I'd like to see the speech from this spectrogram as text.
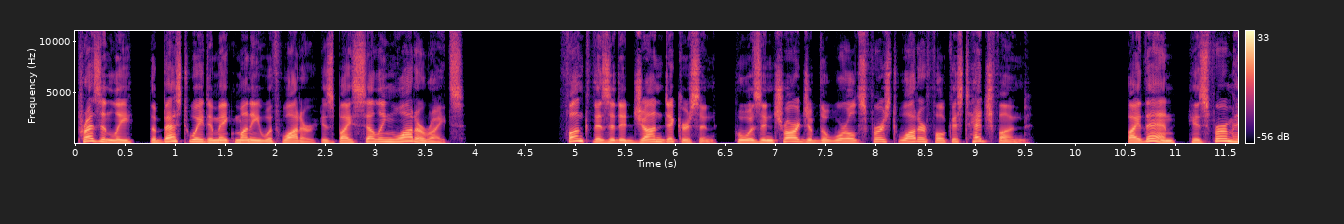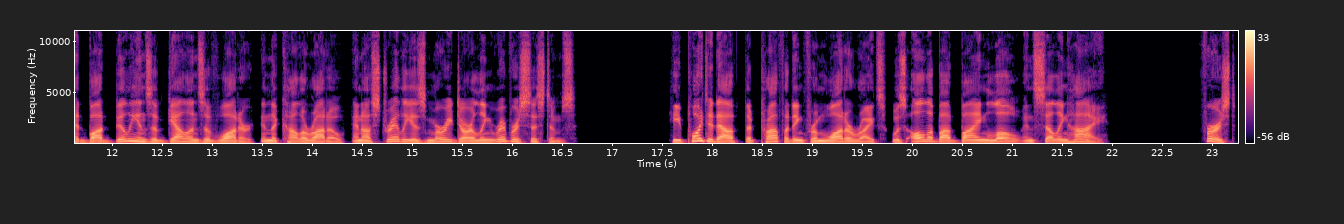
Presently, the best way to make money with water is by selling water rights. Funk visited John Dickerson, who was in charge of the world's first water focused hedge fund. By then, his firm had bought billions of gallons of water in the Colorado and Australia's Murray Darling river systems. He pointed out that profiting from water rights was all about buying low and selling high. First,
